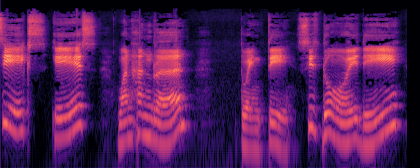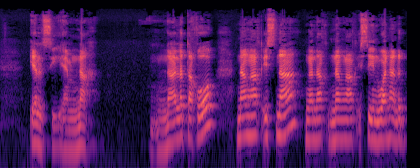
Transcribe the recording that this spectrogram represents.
6 is 120. Si doy di LCM na. Nalat ako, nangak is na, nganak, nangak is in 120,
